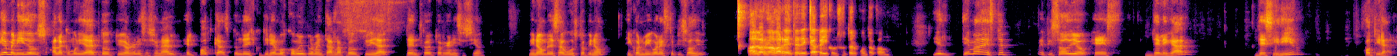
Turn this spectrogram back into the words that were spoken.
Bienvenidos a la comunidad de productividad organizacional, el podcast donde discutiremos cómo implementar la productividad dentro de tu organización. Mi nombre es Augusto Pinó y conmigo en este episodio. Álvaro Navarrete de kpiconsultor.com. Y el tema de este episodio es delegar, decidir o tirar.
